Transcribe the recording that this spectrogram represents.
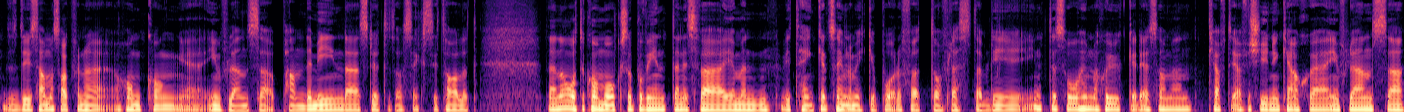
det är samma sak för den här Hongkong-influensapandemin eh, där slutet av 60-talet. Den återkommer också på vintern i Sverige men vi tänker inte så himla mycket på det för att de flesta blir inte så himla sjuka. Det är som en kraftigare förkylning kanske, influensa.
